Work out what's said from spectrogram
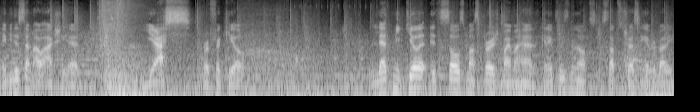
Maybe this time I'll actually hit. Yes! Perfect kill. Let me kill it. Its souls must perish by my hand. Can you please do not stop stressing everybody?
